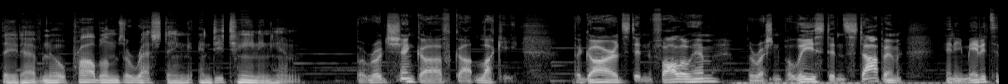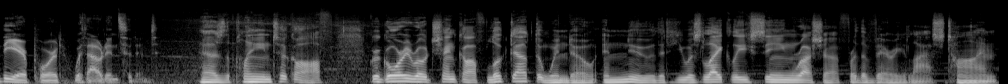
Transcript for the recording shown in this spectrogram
they'd have no problems arresting and detaining him. But Rodchenkov got lucky. The guards didn't follow him, the Russian police didn't stop him, and he made it to the airport without incident. As the plane took off, Grigory Rodchenkov looked out the window and knew that he was likely seeing Russia for the very last time.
